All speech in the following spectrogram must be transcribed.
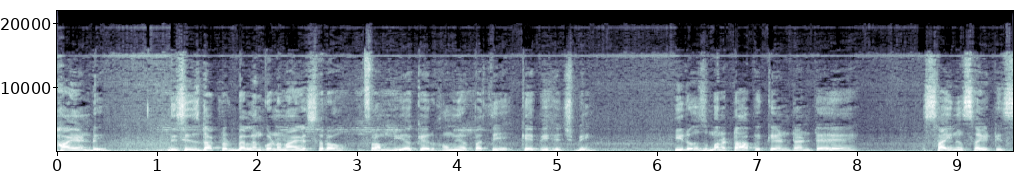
హాయ్ అండి this is doctor Bellamkonda Nageswararao from Neocare homeopathy KPHB ఈరోజు మన టాపిక్ ఏంటంటే సైనసైటిస్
